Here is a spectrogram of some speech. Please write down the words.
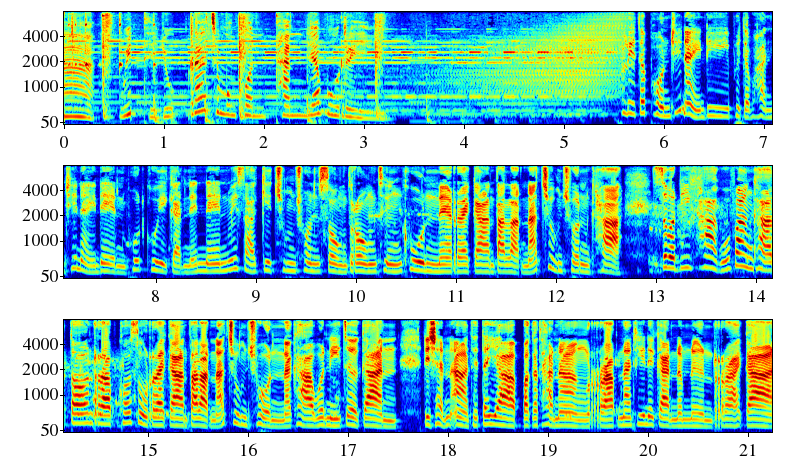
89.5 วิทยุราชมงคลธัญบุรี ผลิตผลที่ไหนดี ผลิตภัณฑ์ที่ไหนเด่น พูดคุยกันเน้นๆ วิสาหกิจชุมชนส่งตรงถึงคุณในรายการตลาดนัดชุมชนค่ะ สวัสดีค่ะคุณผู้ฟังค่ะต้อนรับเข้าสู่รายการตลาดนัดชุมชนนะคะ วันนี้เจอกัน ดิฉันอาทิตยาปกทานังรับหน้าที่ในการดำเนินรายการ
